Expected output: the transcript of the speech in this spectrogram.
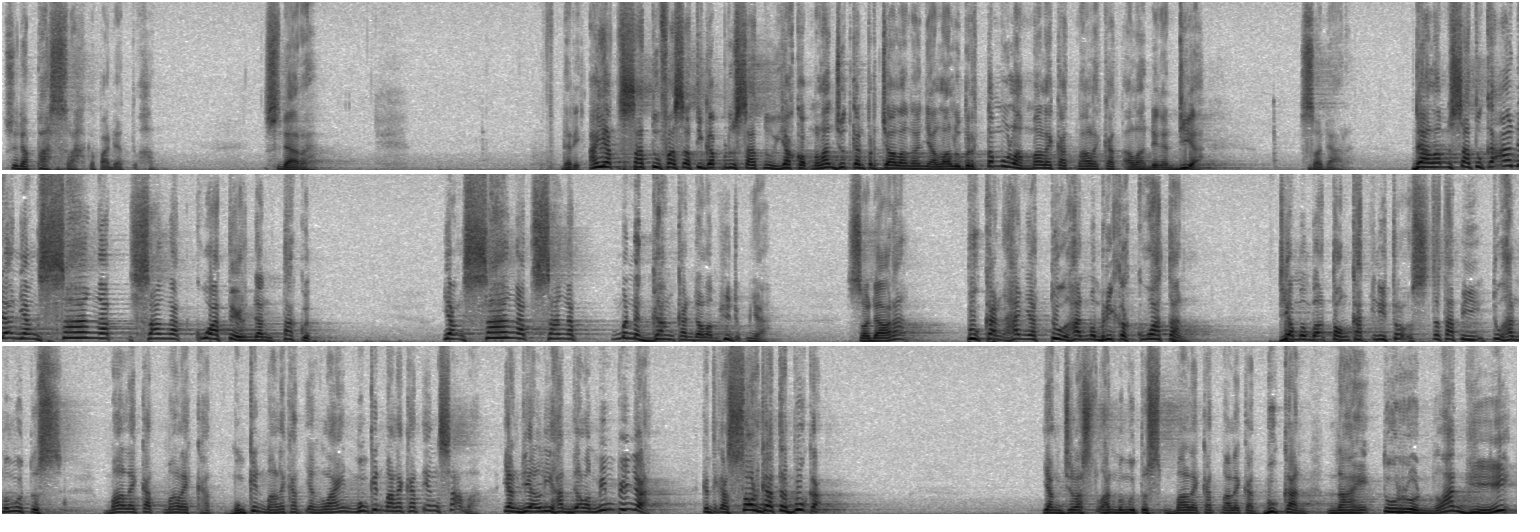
sudah pasrah kepada Tuhan. Saudara, dari ayat 1 pasal 31 Yakob melanjutkan perjalanannya lalu bertemulah malaikat-malaikat Allah dengan dia. Saudara, dalam satu keadaan yang sangat-sangat khawatir dan takut. Yang sangat-sangat menegangkan dalam hidupnya. Saudara, bukan hanya Tuhan memberi kekuatan dia membawa tongkat ini terus, tetapi Tuhan mengutus malaikat-malaikat, mungkin malaikat yang lain, mungkin malaikat yang sama, yang dia lihat dalam mimpinya ketika sorga terbuka. Yang jelas Tuhan mengutus malaikat-malaikat bukan naik turun lagi,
